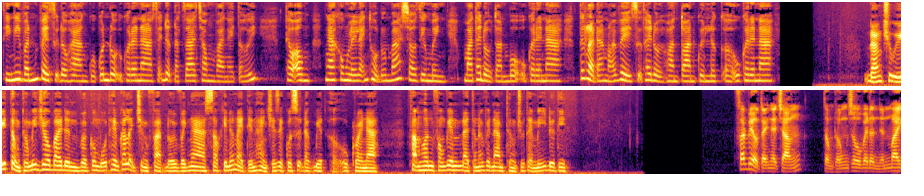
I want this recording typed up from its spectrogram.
thì nghi vấn về sự đầu hàng của quân đội Ukraine sẽ được đặt ra trong vài ngày tới. Theo ông, Nga không lấy lãnh thổ Donbass cho riêng mình mà thay đổi toàn bộ Ukraine, tức là đang nói về sự thay đổi hoàn toàn quyền lực ở Ukraine. Đáng chú ý, Tổng thống Mỹ Joe Biden vừa công bố thêm các lệnh trừng phạt đối với Nga sau khi nước này tiến hành chiến dịch quân sự đặc biệt ở Ukraine. Phạm Huân, phóng viên Đài tiếng nói Việt Nam thường trú tại Mỹ đưa tin. Phát biểu tại Nhà Trắng, Tổng thống Joe Biden nhấn mạnh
